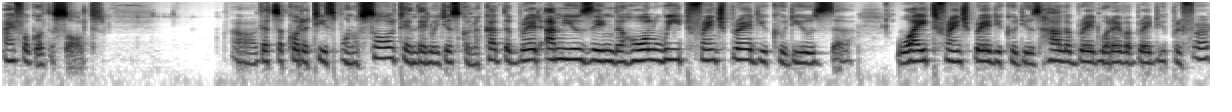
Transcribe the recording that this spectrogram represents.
I forgot the salt. Uh, that's a quarter teaspoon of salt, and then we're just going to cut the bread. I'm using the whole wheat French bread. You could use uh, white French bread, you could use challah bread, whatever bread you prefer.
